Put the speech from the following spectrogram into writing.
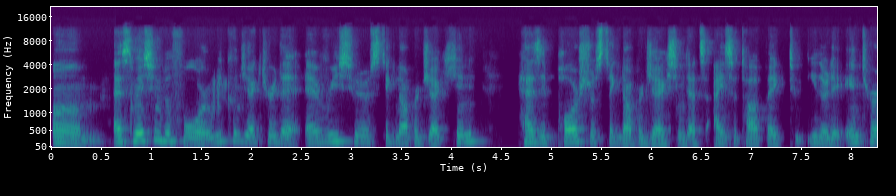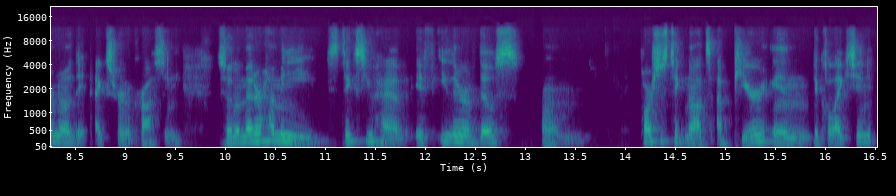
Um, as mentioned before, we conjecture that every pseudo-stick knot projection has a partial knot projection that's isotopic to either the internal or the external crossing. So no matter how many sticks you have, if either of those um, partial knots appear in the collection,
